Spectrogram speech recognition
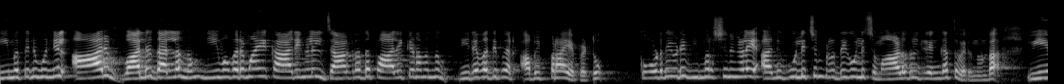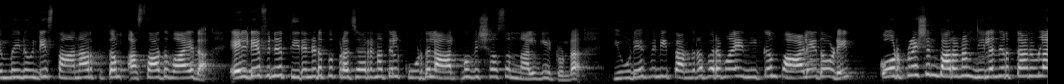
നിയമത്തിന് മുന്നിൽ ആരും വലുതല്ലെന്നും നിയമപരമായ കാര്യങ്ങളിൽ ജാഗ്രത പാലിക്കണമെന്നും നിരവധി പേർ അഭിപ്രായപ്പെട്ടു. കോടതിയുടെ വിമർശനങ്ങളെ അനുകൂലിച്ചും പ്രതികൂലിച്ചും ആളുകൾ രംഗത്ത് വരുന്നുണ്ട്. വി എം വിനുവിന്റെ സ്ഥാനാർത്ഥിത്വം അസാധുവായത് എൽ ഡി എഫിന് തിരഞ്ഞെടുപ്പ് പ്രചാരണത്തിൽ കൂടുതൽ ആത്മവിശ്വാസം നൽകിയിട്ടുണ്ട്. യു ഡി എഫിന്റെ തന്ത്രപരമായ നീക്കം പാളിയതോടെ കോർപ്പറേഷൻ ഭരണം നിലനിർത്താനുള്ള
